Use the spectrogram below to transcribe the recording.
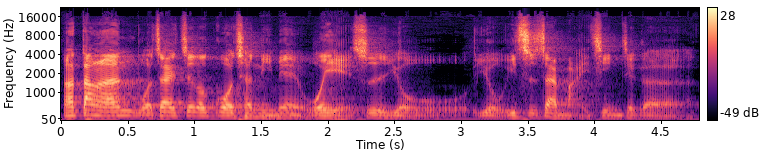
那当然，我在这个过程里面，我也是有有一直在买进这个。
